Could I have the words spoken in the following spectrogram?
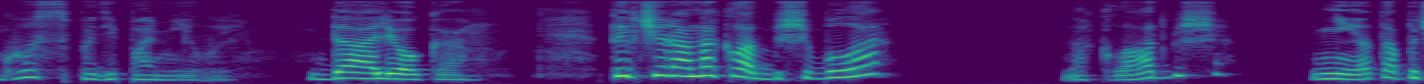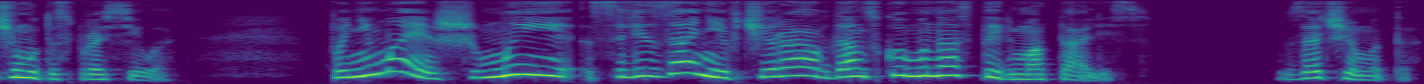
Господи помилуй. «Да, Лёка. Ты вчера на кладбище была?» «На кладбище? Нет, а почему ты спросила?» «Понимаешь, мы с Лизаней вчера в Донской монастырь мотались». «Зачем это?»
